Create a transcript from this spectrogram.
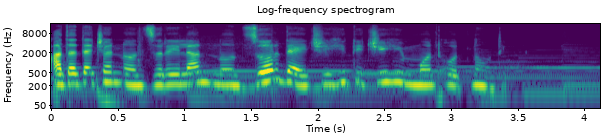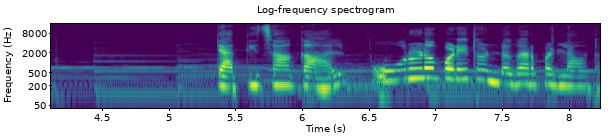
आता त्याच्या नजरेला नजर द्यायचीही तिची हिंमत होत नव्हती. त्यात तिचा गाल पूर्णपणे थंडगार पडला होता.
